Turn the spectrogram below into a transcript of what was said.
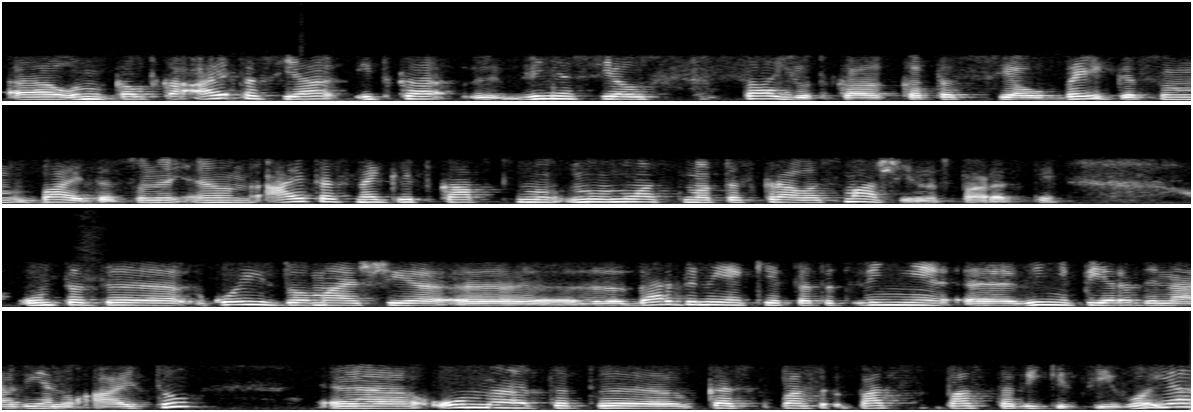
Uh, un kaut kā aitas, jā, it kā viņas jau sajūt, ka, ka tas jau beigas un baidas, un, un aitas negrib kāpt nu, nu, nost no tas kravas mašīnas parasti. Un tad, ko izdomāja šie darbinieki, tad, tad viņi, viņi pieradināja vienu aitu, un tad, kas pas, pas, pastāvīgi dzīvoja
